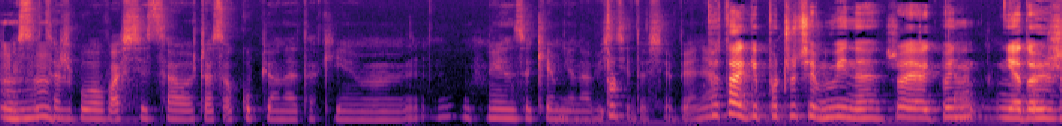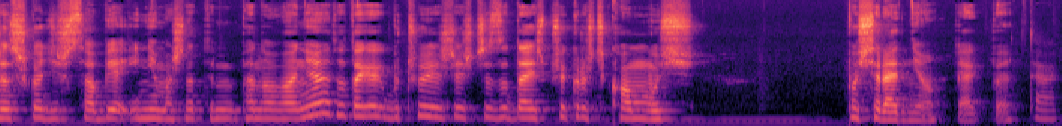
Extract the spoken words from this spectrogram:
Więc to mhm. też było właśnie cały czas okupione takim językiem nienawiści do siebie, nie? To tak, i poczuciem winy, że jakby tak. nie dość, że szkodzisz sobie i nie masz na tym panowania, to tak jakby czujesz, że jeszcze zadajesz przykrość komuś, pośrednio jakby. Tak.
